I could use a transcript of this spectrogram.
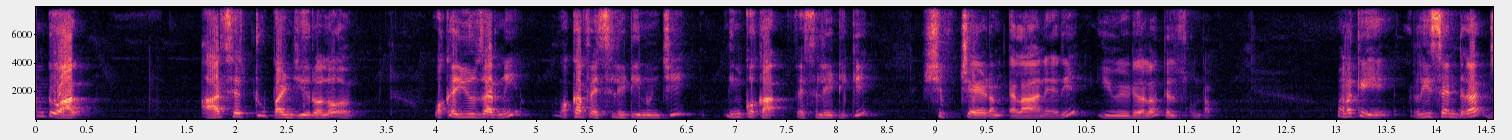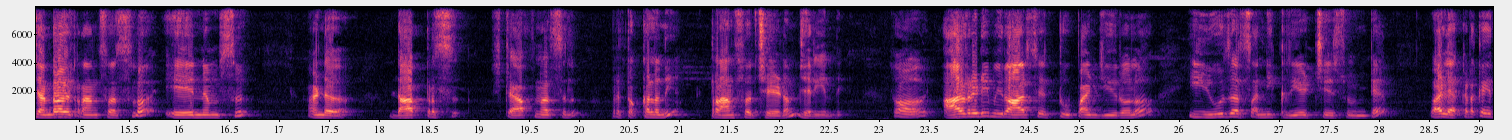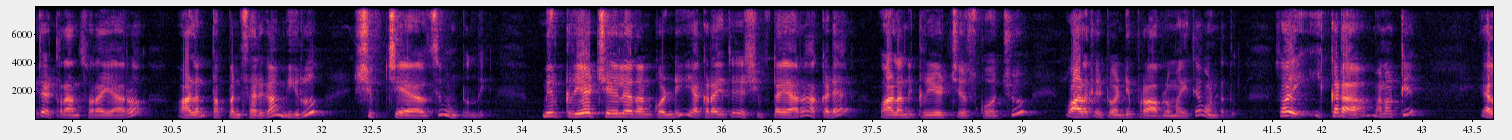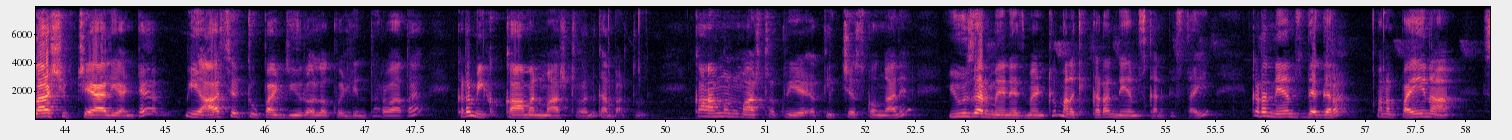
Welcome to all. ఆర్సెస్ two point జీరోలో ఒక యూజర్ని ఒక ఫెసిలిటీ నుంచి ఇంకొక ఫెసిలిటీకి షిఫ్ట్ చేయడం ఎలా అనేది ఈ వీడియోలో తెలుసుకుందాం. మనకి రీసెంట్గా జనరల్ ట్రాన్స్ఫర్స్లో ఏఎన్ఎమ్స్ అండ్ డాక్టర్స్ స్టాఫ్ నర్సులు ప్రతి ఒక్కళ్ళని ట్రాన్స్ఫర్ చేయడం జరిగింది. సో ఆల్రెడీ మీరు ఆర్సెస్ టూ పాయింట్ జీరోలో ఈ యూజర్స్ అన్నీ క్రియేట్ చేసి ఉంటే వాళ్ళు ఎక్కడికైతే ట్రాన్స్ఫర్ అయ్యారో వాళ్ళని తప్పనిసరిగా మీరు షిఫ్ట్ చేయాల్సి ఉంటుంది. మీరు క్రియేట్ చేయలేదనుకోండి ఎక్కడైతే షిఫ్ట్ అయ్యారో అక్కడే వాళ్ళని క్రియేట్ చేసుకోవచ్చు. వాళ్ళకి ఎటువంటి ప్రాబ్లం అయితే ఉండదు. సో ఇక్కడ మనకి ఎలా షిఫ్ట్ చేయాలి అంటే మీ ఆర్సెట్ టూ పాయింట్ జీరోలోకి వెళ్ళిన తర్వాత ఇక్కడ మీకు కామన్ మాస్టర్ అని కనబడుతుంది. కామన్ మాస్టర్ క్రియే క్లిక్ చేసుకోగానే యూజర్ మేనేజ్మెంట్లో మనకి ఇక్కడ నేమ్స్ కనిపిస్తాయి. ఇక్కడ నేమ్స్ దగ్గర మనం పైన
